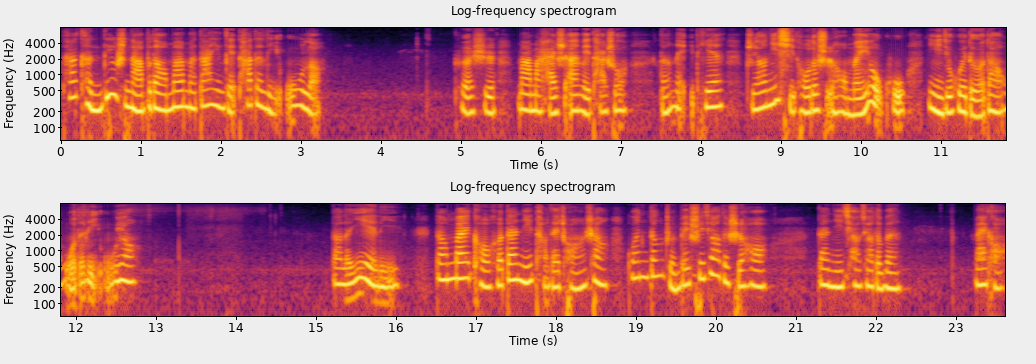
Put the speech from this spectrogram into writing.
他肯定是拿不到妈妈答应给他的礼物了。可是妈妈还是安慰他说。等哪一天，只要你洗头的时候没有哭，你就会得到我的礼物哟。到了夜里，当迈克和丹尼躺在床上关灯准备睡觉的时候，丹尼悄悄地问：“迈克，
